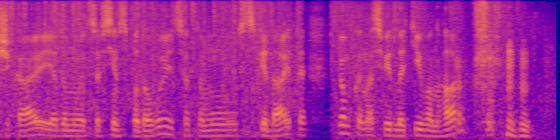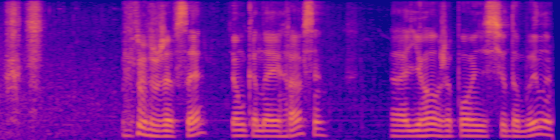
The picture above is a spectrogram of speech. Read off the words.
Чекаю, я думаю, це всім сподобається, тому скидайте. Тьомка нас відлетів в ангар. Вже все. Тьомка наігрався. Е, Його вже повністю добили.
